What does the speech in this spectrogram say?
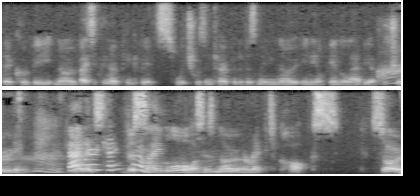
there could be no, basically no pink bits, which was interpreted as meaning no inner, inner labia protruding. Is that and where it's it came the same law says no erect cocks. So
